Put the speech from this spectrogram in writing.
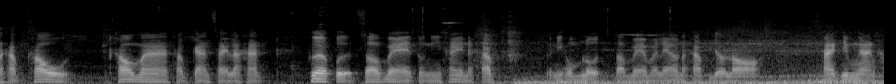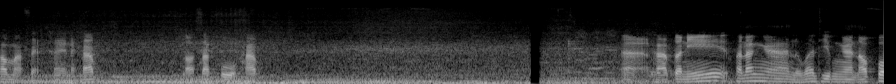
นะครับเข้าเข้ามาทำการใส่รหัส เพื่อเปิดซอฟต์แวร์ตรงนี้ให้นะครับตัวนี้ผมโหลดซอฟต์แวร์มาแล้วนะครับ เดี๋ยวรอทางทีมงานเข้ามาแฟดให้นะครับ รอสักครู่ครับอ่าครับตอนนี้พนักงานหรือว่าทีมงาน oppo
